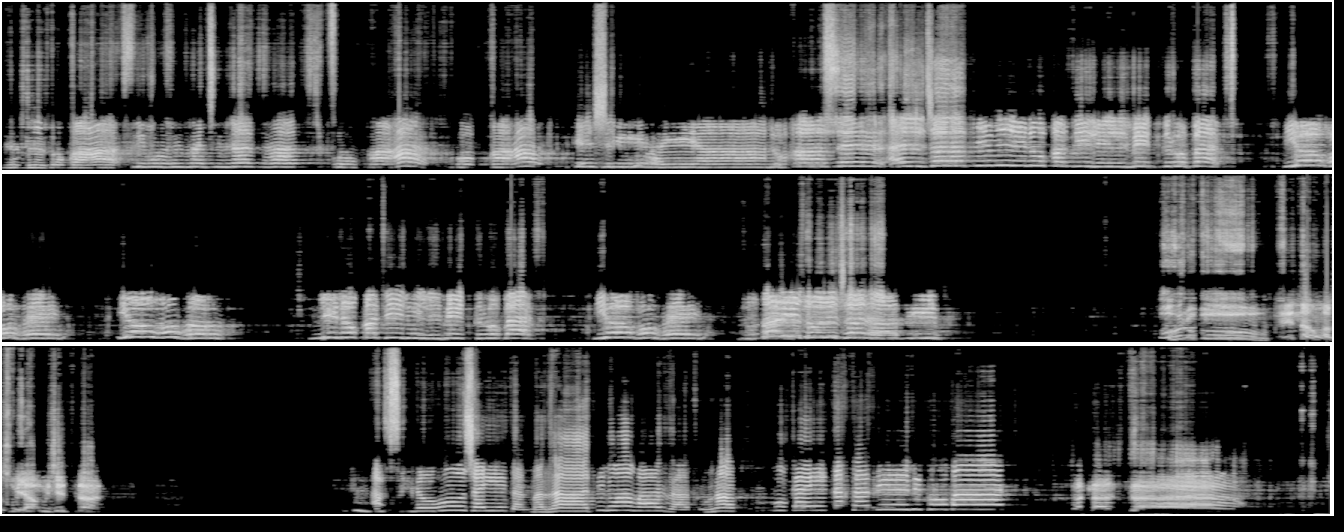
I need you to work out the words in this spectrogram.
نحن الفقاعات في مهمة نذهب فقاعات فقاعات اجري هيا نحاصر الجراثيم لنقتل الميكروبات. يو هي يو هو لنقتل الميكروبات. يو هي نطرد الجراثيم اهربوا إنهم أقوياء جدا. أغسله جيدا مرات ومرات نطفو كي تختفي الميكروبات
